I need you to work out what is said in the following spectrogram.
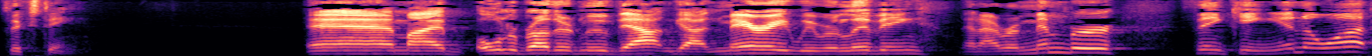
16. And my older brother had moved out and got married. We were living. And I remember thinking, you know what?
